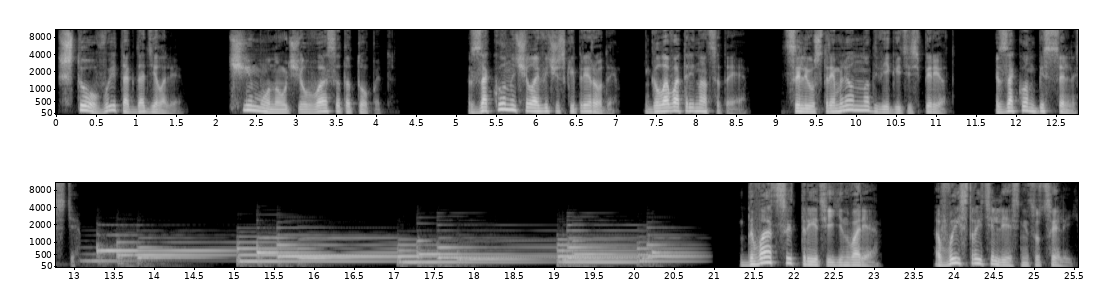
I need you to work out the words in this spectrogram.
Что вы тогда делали? Чему научил вас этот опыт? Законы человеческой природы. Глава 13. Целеустремленно двигайтесь вперед. Закон бесцельности. 23 января. Выстройте лестницу целей.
